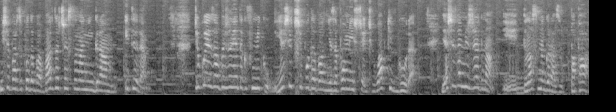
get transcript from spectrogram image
Mi się bardzo podoba, bardzo często na nim gram. I tyle. Dziękuję za obejrzenie tego filmiku. Jeśli Ci się podoba, nie zapomnij strzelić łapki w górę. Ja się z Wami żegnam i do następnego razu. Pa pa!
